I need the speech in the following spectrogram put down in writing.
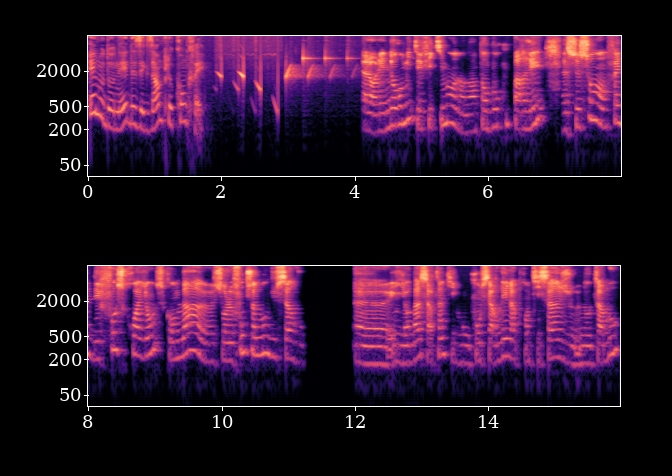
et nous donner des exemples concrets? Alors les neuromythes, effectivement, on en entend beaucoup parler. Ce sont en fait des fausses croyances qu'on a euh, sur le fonctionnement du cerveau. Euh, il y en a certains qui vont concerner l'apprentissage notamment.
